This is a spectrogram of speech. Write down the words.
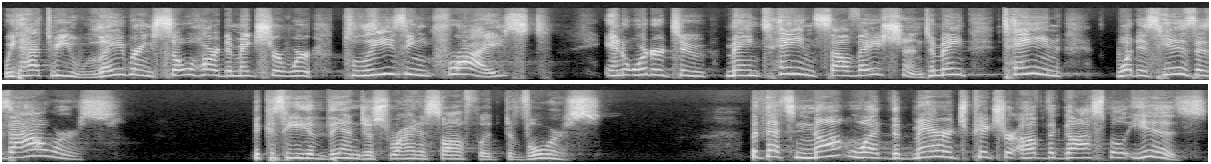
We'd have to be laboring so hard to make sure we're pleasing Christ in order to maintain salvation, to maintain what is His as ours because he could then just write us off with divorce. But that's not what the marriage picture of the gospel is.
